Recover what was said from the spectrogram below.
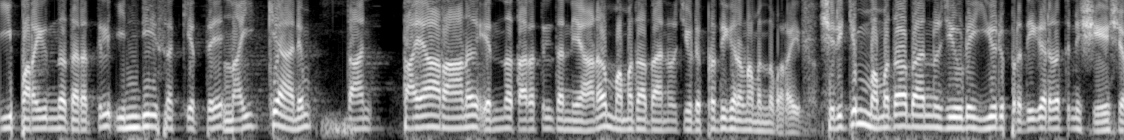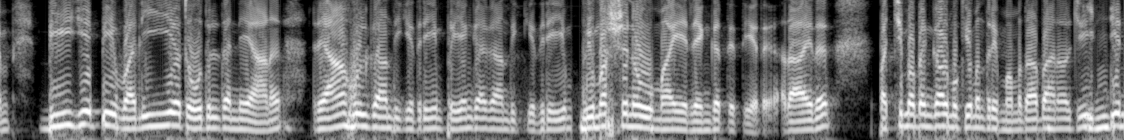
ഈ പറയുന്ന തരത്തിൽ ഇന്ത്യ സഖ്യത്തെ നയിക്കാനും താൻ തയ്യാറാണ് എന്ന തരത്തിൽ തന്നെയാണ് മമതാ ബാനർജിയുടെ പ്രതികരണം എന്ന് പറയുന്നത്. ശരിക്കും മമതാ ബാനർജിയുടെ ഈ ഒരു പ്രതികരണത്തിന് ശേഷം ബി ജെ പി വലിയ തോതിൽ തന്നെയാണ് രാഹുൽ ഗാന്ധിക്കെതിരെയും പ്രിയങ്ക ഗാന്ധിക്കെതിരെയും വിമർശനവുമായി രംഗത്തെത്തിയത്. അതായത് പശ്ചിമ ബംഗാൾ മുഖ്യമന്ത്രി മമതാ ബാനർജി ഇന്ത്യൻ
